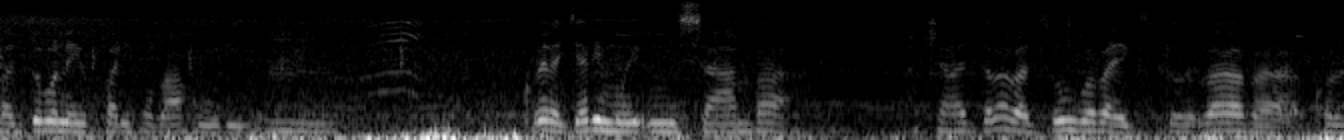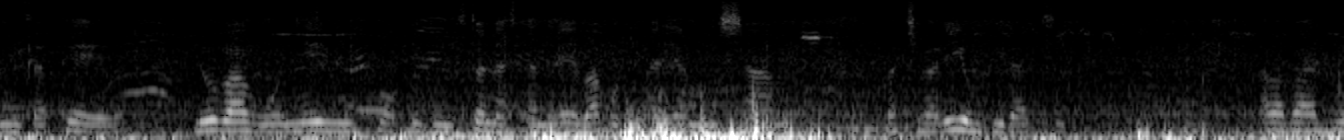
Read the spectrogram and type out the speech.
bazobona yuko ariho bahuriye. Kubera ryari mu mu ishamba haca haza b'abazungu b'aba- b'abakolonisateur nibo babonye yuko Livingstone na Stanley bahuriye hariya mu ishamba. Baca bariyumvira ati aba bantu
